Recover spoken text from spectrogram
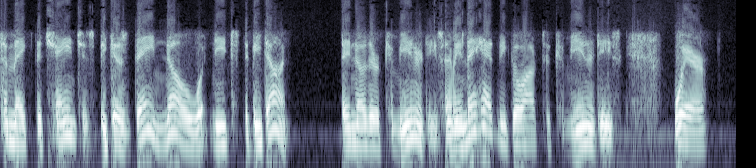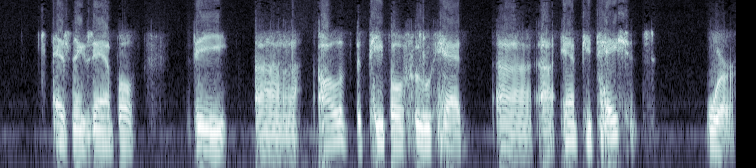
to make the changes because they know what needs to be done. They know their communities. I mean, they had me go out to communities where, as an example, the uh, all of the people who had uh, uh, amputations were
